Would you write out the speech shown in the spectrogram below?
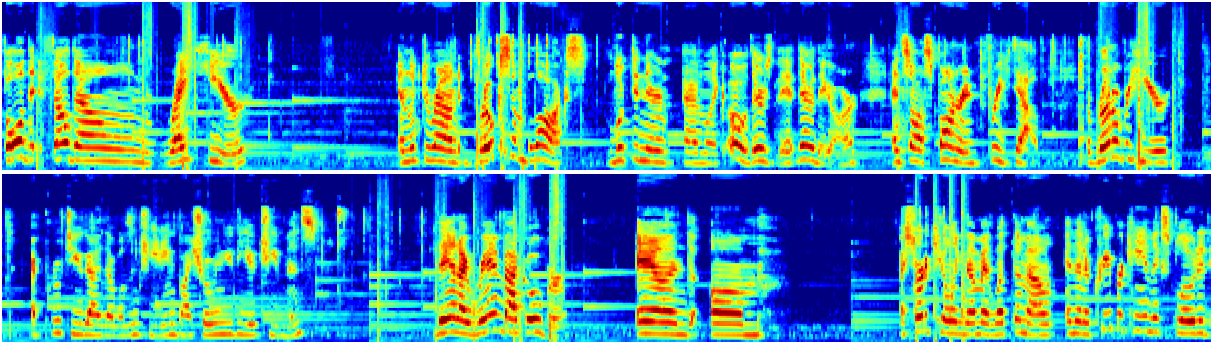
Fell down right here, and looked around, broke some blocks, looked in there, and like, oh, there's there they are, and saw a spawner and freaked out. I run over here. I proved to you guys I wasn't cheating by showing you the achievements. Then I ran back over, and um, I started killing them, I let them out, and then a creeper came, exploded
